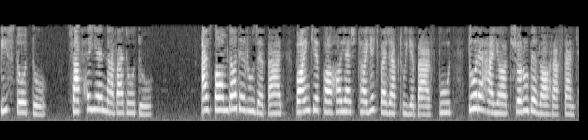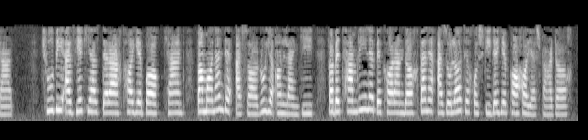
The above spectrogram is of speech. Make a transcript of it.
22 صفحه 92 از بامداد روز بعد با اینکه پاهایش تا یک وجب توی برف بود دور حیات شروع به راه رفتن کرد چوبی از یکی از درختهای باغ کند و مانند عصا روی آن لنگید و به تمرین بکار انداختن عضلات خشکیده پاهایش پرداخت.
